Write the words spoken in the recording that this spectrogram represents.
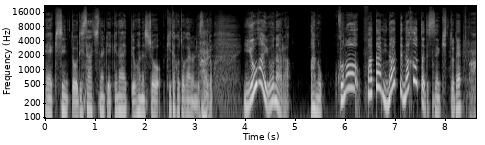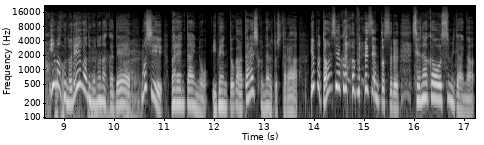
えーきちんとリサーチしなきゃいけないっていうお話を聞いたことがあるんですけど、世が世ならあのこのパターンになってなかったですねきっとね。今この令和の世の中で、はい。もしバレンタインのイベントが新しくなるとしたらやっぱ男性からプレゼントする背中を押すみたいな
